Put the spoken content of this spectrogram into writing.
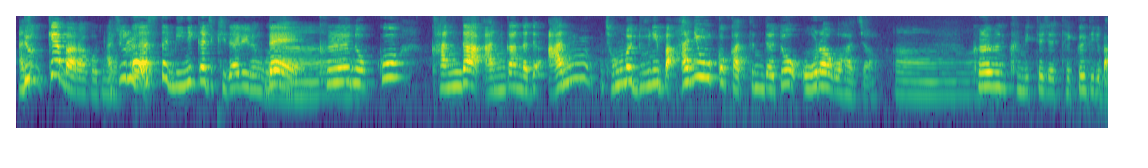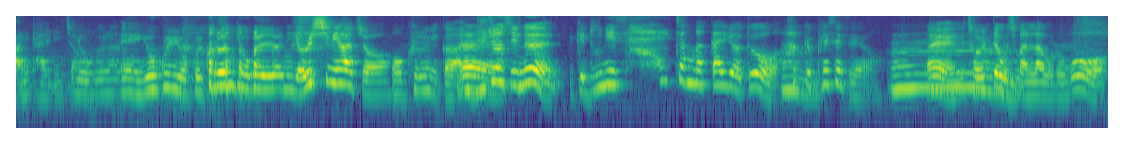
아주- 늦게 말하거든요. 아주 꼭. last minute까지 기다리는구나. 네, 그래 놓고 간다 안 간다. 안 정말 눈이 많이 올 것 같은데도 오라고 하죠. 아, 그러면 그 밑에 이제 댓글들이 많이 달리죠. 욕을 하는. 네, 욕을 욕을 그런 욕을 열심히 하죠. 어 그러니까 네. 아니, 뉴저지는 이렇게 눈이 살짝만 깔려도 음. 학교 폐쇄돼요. 음. 네, 절대 오지 말라 그러고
